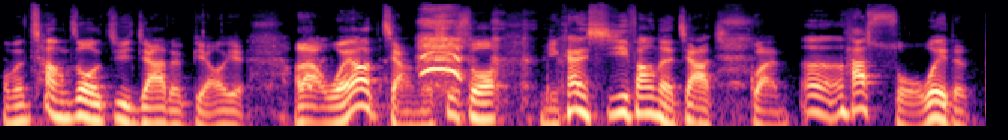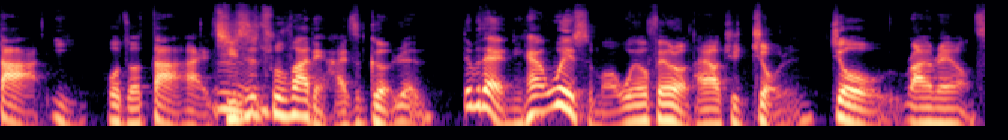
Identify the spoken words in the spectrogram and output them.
我们唱作俱佳的表演。好了，我要讲的是说，你看西方的价值观，嗯，他所谓的大义。或者说大爱，其实出发点还是个人，嗯、对不对？你看为什么 Will Ferrell 他要去救人，救 Ryan Reynolds，、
